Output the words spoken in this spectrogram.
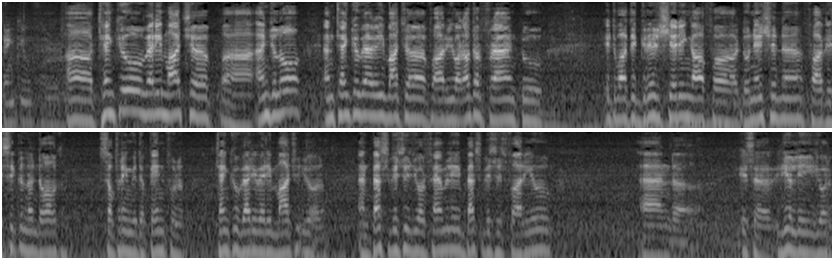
Thank you for. Uh, thank you very much, uh, uh, Angelo, and thank you very much for your other friend. To it was a great sharing of donation for the sick dog suffering with the painful. Thank you very very much. Your and best wishes your family. Best wishes for you. And it's a really your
